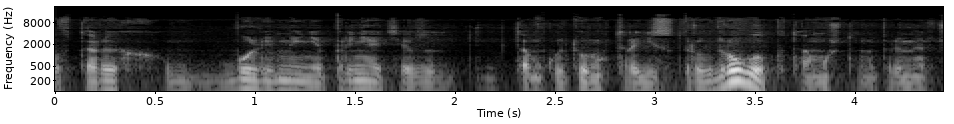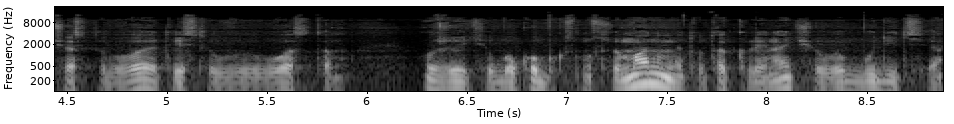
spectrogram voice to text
во-вторых, более-менее принятие там, культурных традиций друг другу, потому что, например, часто бывает, если вы, у вас там, вы живете бок о бок с мусульманами, то так или иначе вы будете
